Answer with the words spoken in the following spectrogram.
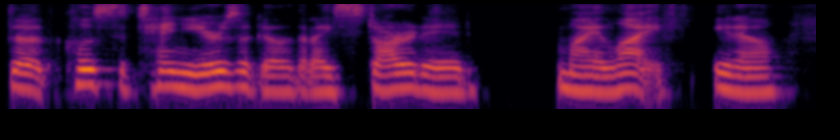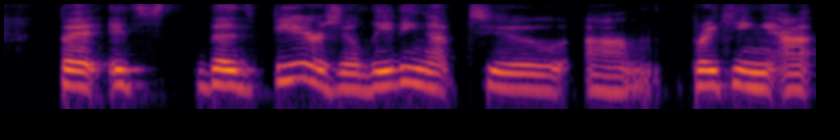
the close to 10 years ago that I started my life, you know, but it's the fears, you know, leading up to um, breaking out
